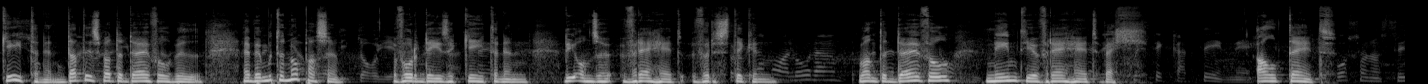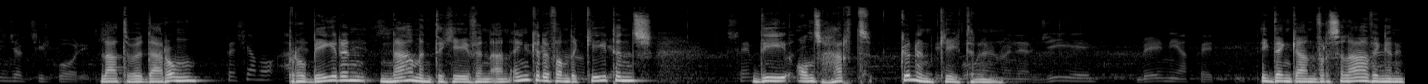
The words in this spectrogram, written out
ketenen, dat is wat de duivel wil. En we moeten oppassen voor deze ketenen die onze vrijheid verstikken. Want de duivel neemt je vrijheid weg. Altijd. Laten we daarom proberen namen te geven aan enkele van de ketens die ons hart kunnen ketenen. Ik denk aan verslavingen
